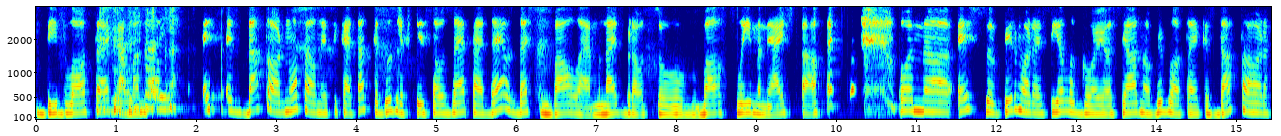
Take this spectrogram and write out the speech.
bibliotēkā man arī. Es, es datoru nopelnīju tikai tad, kad uzrakstīju savu ZPD uz desmit balēm un aizbraucu valsts līmenī aizstāvēt. un uh, es pirmoreiz ielogojos jā, no bibliotēkas datora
